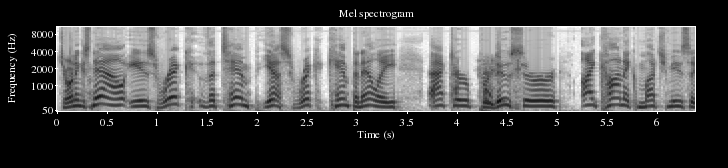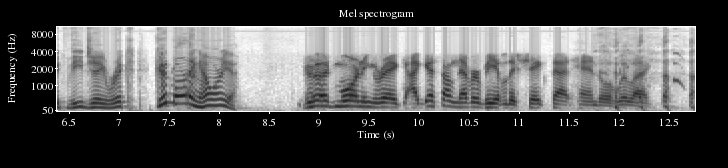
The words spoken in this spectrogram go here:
Joining us now is Rick the Temp. Yes, Rick Campanelli, actor, producer, iconic much music VJ. Rick, good morning. How are you? Good morning, Rick. I guess I'll never be able to shake that handle, will I?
